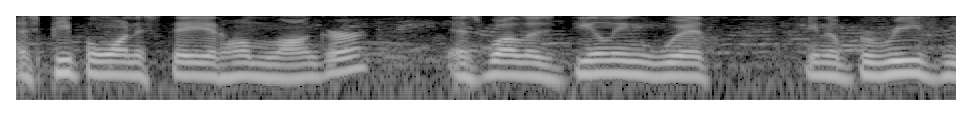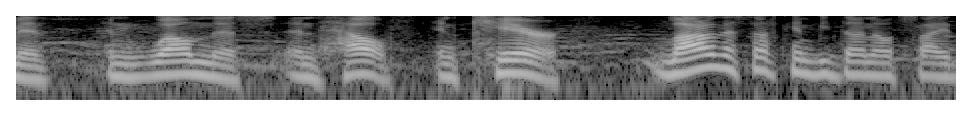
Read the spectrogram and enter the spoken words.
As people want to stay at home longer, as well as dealing with you know, bereavement and wellness and health and care, a lot of the stuff can be done outside,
